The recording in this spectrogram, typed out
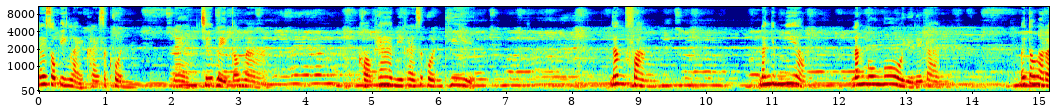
ได้ซบอิงไหลใครสักคนแน่ชื่อเพลงก็มา ขอแค่มีใครสักคนที่ นั่งฟัง นั่งเงียบๆนั่งโง่ๆอยู่ด้วยกัน ไม่ต้องอะไร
